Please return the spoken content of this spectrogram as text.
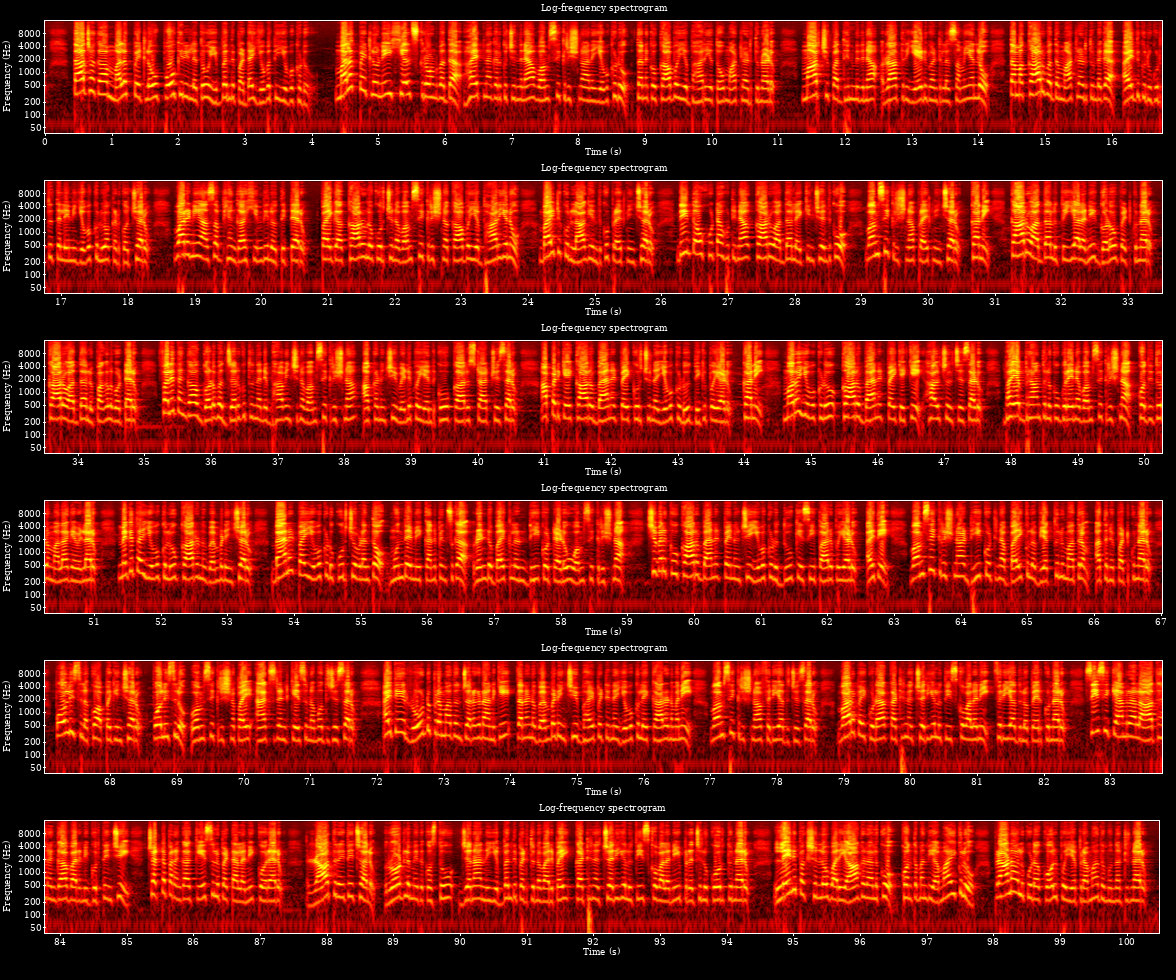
తాజాగా మలక్పేట్లో పోకిరీలతో ఇబ్బంది పడ్డ యువతీ యువకుడు. మలక్పేట్లోని హిల్స్ గ్రౌండ్ వద్ద హయత్ నగర్కు చెందిన వంశీకృష్ణ అనే యువకుడు తనకు కాబోయే భార్యతో మాట్లాడుతున్నాడు. మార్చి పద్దెనిమిదిన రాత్రి ఏడు గంటల సమయంలో తమ కారు వద్ద మాట్లాడుతుండగా ఐదుగురు గుర్తు తెలియని యువకులు అక్కడికొచ్చారు. వారిని అసభ్యంగా హిందీలో తిట్టారు. పైగా కారులో కూర్చున్న వంశీకృష్ణ కాబోయే భార్యను బయటకు లాగేందుకు ప్రయత్నించారు. దీంతో హుటాహుటిన కారు అద్దాలు ఎక్కించేందుకు వంశీకృష్ణ ప్రయత్నించారు. కానీ కారు అద్దాలు తీయాలని గొడవ పెట్టుకున్నారు. కారు అద్దాలు పగలగొట్టారు. ఫలితంగా గొడవ జరుగుతుందని భావించిన వంశీకృష్ణ అక్కడి నుంచి వెళ్ళిపోయేందుకు కారు స్టార్ట్ చేశారు. అప్పటికే కారు బ్యానెట్ పై కూర్చున్న యువకుడు దిగిపోయాడు. కానీ మరో యువకుడు కారు బ్యానెట్ పైకెక్కి హల్చల్ చేశాడు. భయభ్రాంతులకు గురైన వంశీకృష్ణ కొద్ది దూరం అలాగే వెళ్ళారు. మిగతా యువకులు కారును వెంబడించారు. బ్యానెట్ పై యువకుడు కూర్చోవడంతో ముందేమీ కనిపించగా రెండు బైకులను ఢీకొట్టాడు వంశీకృష్ణ. చివరకు కారు బ్యానెట్ పై నుంచి యువకుడు దూకేసి పారిపోయాడు. అయితే వంశీకృష్ణ ఢీకొట్టిన బైకుల వ్యక్తులు మాత్రం అతన్ని పట్టుకున్నారు. పోలీసులకు అప్పగించారు. పోలీసులు వంశీకృష్ణపై యాక్సిడెంట్ కేసు నమోదు చేశారు. అయితే రోడ్డు ప్రమాదం జరగడానికి తనను వెంబడించి భయపెట్టిన యువకులే కారణమని వంశీకృష్ణ ఫిర్యాదు చేశారు. వారిపై కూడా కఠిన చర్యలు తీసుకోవాలని ఫిర్యాదులో పేర్కొన్నారు. సీసీ కెమెరాల ఆధారంగా వారిని గుర్తించి చట్టపరంగా కేసులు పెట్టాలని కోరారు. రాత్రైతే చాలు రోడ్ల మీదకొస్తూ జనాన్ని ఇబ్బంది పెడుతున్న వారిపై కఠిన చర్యలు తీసుకోవాలని ప్రజలు కోరుతున్నారు. లేని పక్షంలో వారి ఆగడాలకు కొంతమంది అమాయకులు ప్రాణాలు కూడా కోల్పోయే ప్రమాదం ఉందంటున్నారు.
